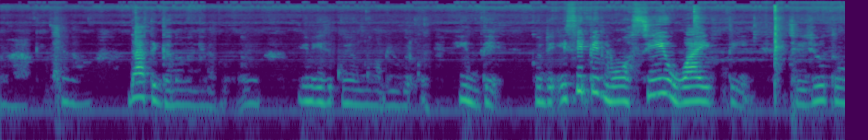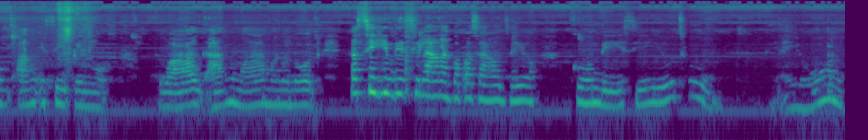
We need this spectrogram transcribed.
nangakit siya. No? Dati gano'n ang ginagawa ko. Iniisip ko yung mga viewer ko. Hindi. Kundi isipin mo si YT. Si YouTube ang isipin mo. Huwag ang mga manonood. Kasi hindi sila ang nagpapasahod sa'yo. Kundi si YouTube. Ayun.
